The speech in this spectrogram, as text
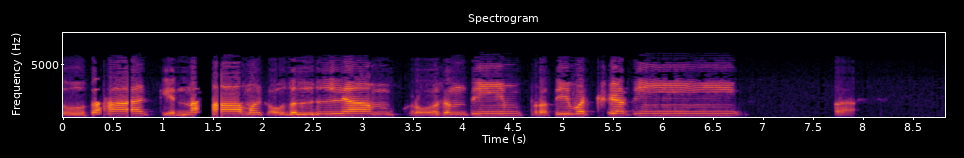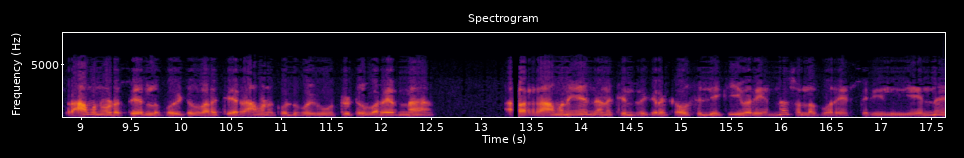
சூதः கின்னாம கௌசல்யாம் குரோசந்தீம் பிரதிவக்ஷதி ராமனோட தேர்ல போயிட்டு வரச்சே ராமனை கொண்டு போய் விட்டுட்டு வரேன்னா அவர் ராமனையே நினைச்சுட்டு இருக்கிற கௌசல்யக்கு இவர் என்ன சொல்ல போறாரு தெரியலையேன்னு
